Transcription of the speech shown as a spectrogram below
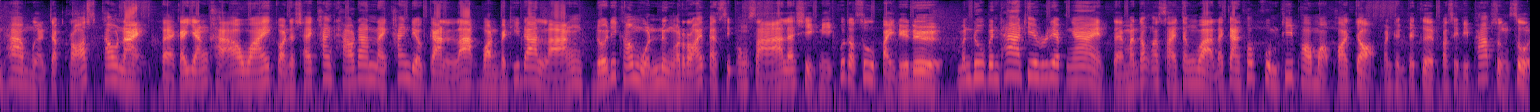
ำท่าเหมือนจะครอสเข้าใน แต่ก็ยั้งขาเอาไว้ก่อนจะใช้ข้างเท้าด้านในข้างเดียวกันลากบอลไปที่ด้านหลัง โดยที่เขาหมุน 180 องศา และฉีกหนีคู่ต่อสู้ไปดื้อๆมันดูเป็นท่าที่เรียบง่าย แต่มันต้องอาศัยจังหวะและการควบคุมที่พอเหมาะพอเจาะมันถึงจะเกิดประสิทธิภาพสูงสุด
